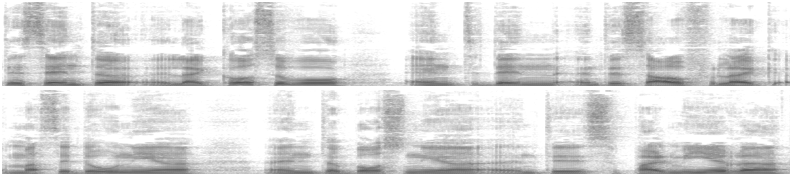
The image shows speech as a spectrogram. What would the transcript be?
The center, uh, like Kosovo, and then uh, the south, like Macedonia and Bosnia and this Palmyra.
